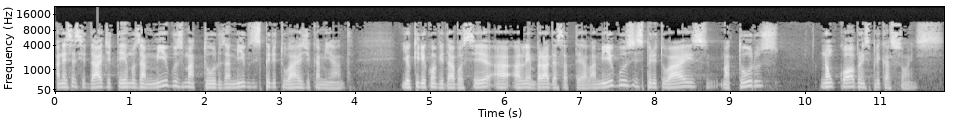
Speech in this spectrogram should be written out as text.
a necessidade de termos amigos maturos, amigos espirituais de caminhada. E eu queria convidar você a, a lembrar dessa tela. Amigos espirituais maturos não cobram explicações.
